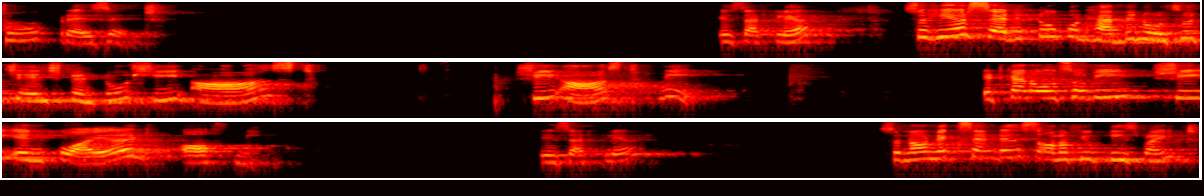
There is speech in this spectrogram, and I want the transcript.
to present. Is that clear? So here said to could have been also changed into she asked, she asked me. It can also be she inquired of me. Is that clear? So now next sentence, all of you please write.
